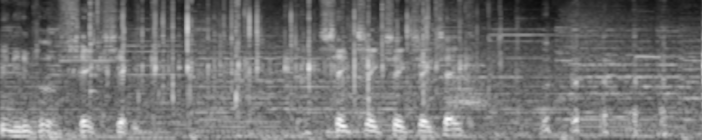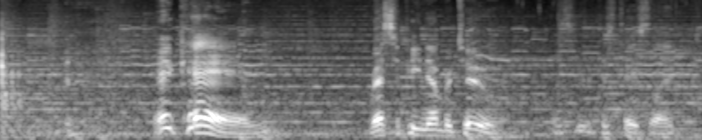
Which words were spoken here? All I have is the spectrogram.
We need we need a little shake shake. Shake, shake, shake, shake, shake. okay. Recipe number two. Let's see what this tastes like.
